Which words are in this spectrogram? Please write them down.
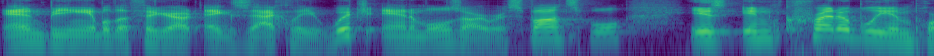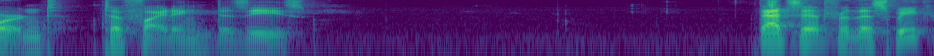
and being able to figure out exactly which animals are responsible is incredibly important to fighting disease. That's it for this week.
